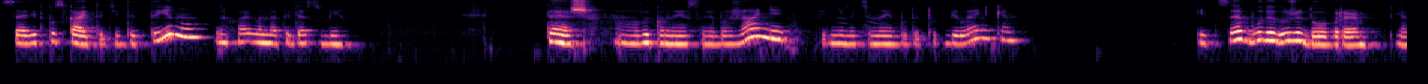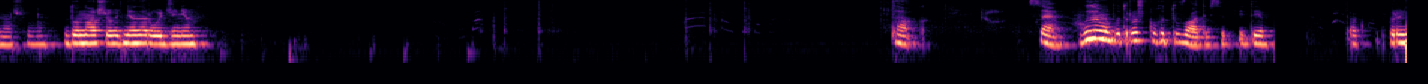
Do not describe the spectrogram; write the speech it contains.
Все, відпускай тоді дитину, нехай вона піде собі. Теж е, виконає своє бажання, підніметься в неї буде тут біленьке. І це буде дуже добре для нашого, до нашого дня народження. Так. Все, будемо потрошку готуватися. Піди. Так, при,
